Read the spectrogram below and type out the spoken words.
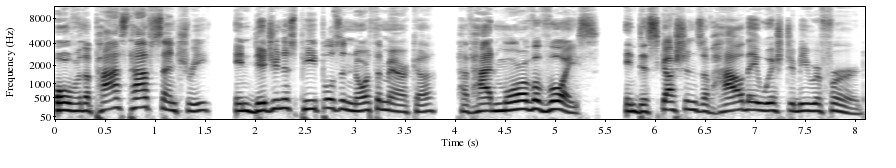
Over the past half century, indigenous peoples in North America have had more of a voice in discussions of how they wish to be referred,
